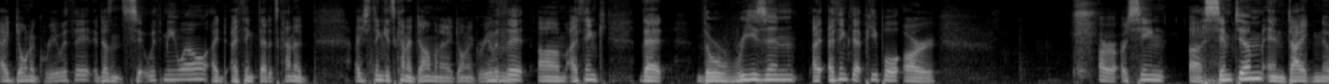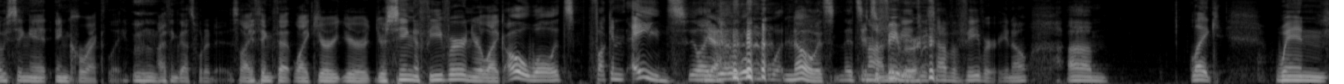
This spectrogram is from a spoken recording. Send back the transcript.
I don't agree with it. It doesn't sit with me well. I I think that it's kind of I just think it's kind of dumb, and I don't agree with it. Um, I think that the reason I, I think that people are are, are seeing a symptom and diagnosing it incorrectly. Mhm. I think that's what it is. I think that like you're you're you're seeing a fever and you're like, oh well, it's fucking AIDS. You're like, Yeah. "Yeah, what- what- no, it's it's, It's a not. Maybe you fever. just have a fever. You know, um, like when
